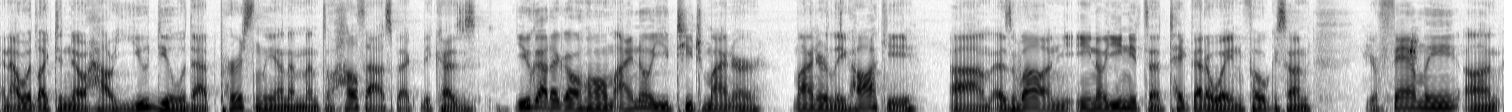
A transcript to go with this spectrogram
And I would like to know how you deal with that personally on a mental health aspect because you got to go home. I know you teach minor minor league hockey um, as well, and you know you need to take that away and focus on your family, on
